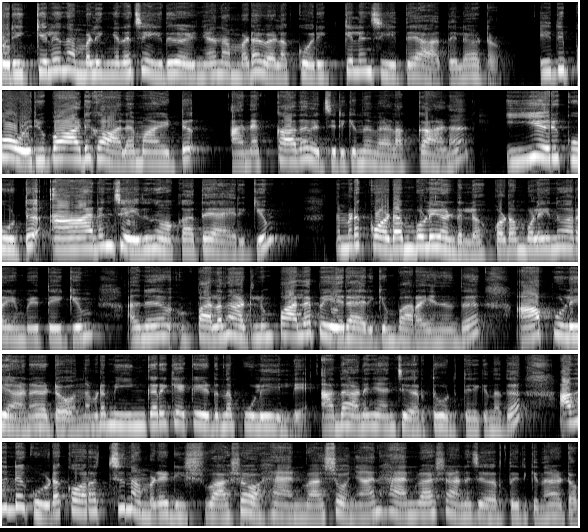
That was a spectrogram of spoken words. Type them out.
ഒരിക്കലും നമ്മൾ ഇങ്ങനെ ചെയ്തു കഴിഞ്ഞാൽ നമ്മുടെ വിളക്ക് ഒരിക്കലും ചീത്തയാകത്തില്ല കേട്ടോ. ഇതിപ്പോൾ ഒരുപാട് കാലമായിട്ട് അനക്കാതെ വെച്ചിരിക്കുന്ന വിളക്കാണ്. ഈ ഒരു കൂട്ട് ആരും ചെയ്തു നോക്കാത്തതായിരിക്കും. നമ്മുടെ കൊടംപുളി ഉണ്ടല്ലോ. കൊടംപുളി എന്ന് പറയുമ്പോഴത്തേക്കും അതിന് പല നാട്ടിലും പല പേരായിരിക്കും പറയുന്നത്. ആ പുളിയാണ് കേട്ടോ. നമ്മുടെ മീൻകറിക്കൊക്കെ ഇടുന്ന പുളിയില്ലേ? അതാണ് ഞാൻ ചേർത്ത് കൊടുത്തിരിക്കുന്നത്. അതിന്റെ കൂടെ കുറച്ച് നമ്മുടെ ഡിഷ് വാഷോ ഹാൻഡ് വാഷോ ഞാൻ ഹാൻഡ് വാഷാണ് ചേർത്തിരിക്കുന്നത് കേട്ടോ.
